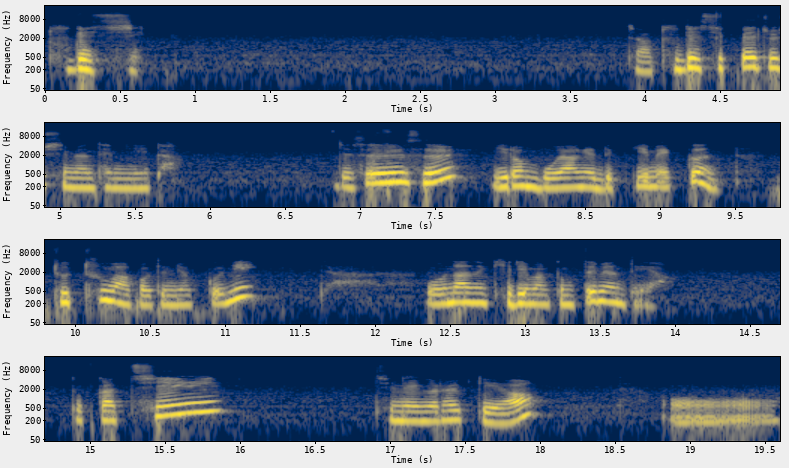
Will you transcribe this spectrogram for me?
두 개씩. 자, 두 개씩 빼주시면 됩니다. 이제 슬슬 이런 모양의 느낌의 끈, 두툼하거든요, 끈이. 자, 원하는 길이만큼 뜨면 돼요. 똑같이 진행을 할게요. 어,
